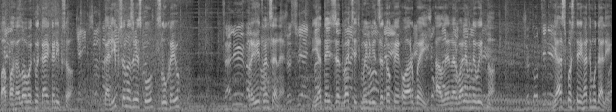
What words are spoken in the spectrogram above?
Папагало викликає Каліпсо. Каліпсо на зв'язку. Слухаю. Привіт, Венсене. Я десь за 20 миль від затоки Оарбей, але нарвалів не видно. Я спостерігатиму далі.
